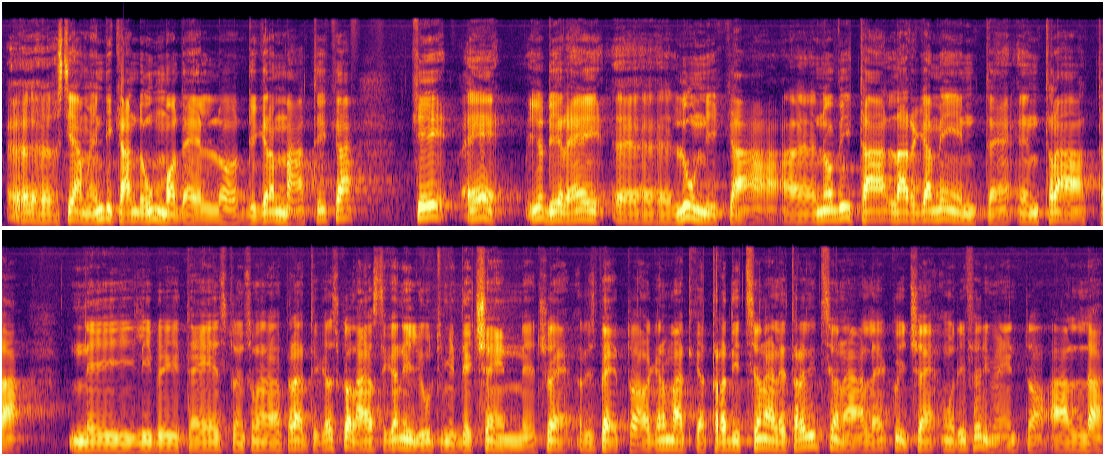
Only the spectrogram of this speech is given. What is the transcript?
eh, stiamo indicando un modello di grammatica che è io direi eh, l'unica eh, novità largamente entrata nei libri di testo, insomma nella pratica scolastica negli ultimi decenni, cioè rispetto alla grammatica tradizionale tradizionale, qui c'è un riferimento alla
